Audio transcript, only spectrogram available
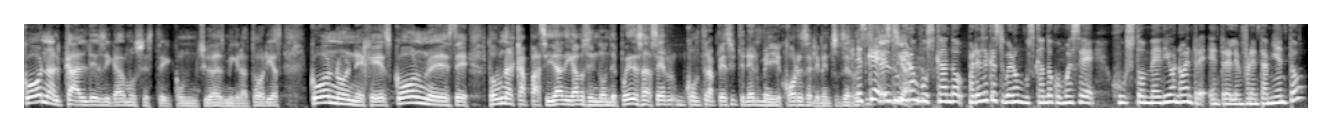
con alcaldes, digamos, este, con ciudades migratorias, con ONGs, con este, toda una capacidad, digamos, en donde puedes hacer un contrapeso y tener mejores elementos de Es resistencia. que estuvieron buscando, parece que estuvieron buscando como ese justo medio, ¿no? Entre, entre el enfrentamiento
